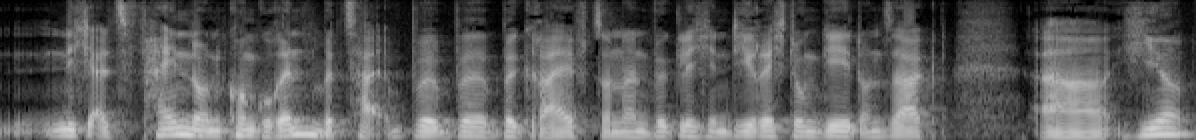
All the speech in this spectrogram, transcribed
nicht als Feinde und Konkurrenten be be begreift, sondern wirklich in die Richtung geht und sagt, äh, hier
